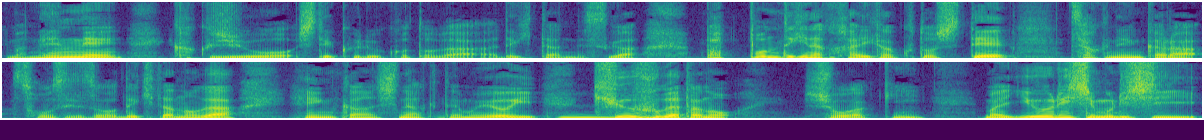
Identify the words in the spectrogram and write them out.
まあ、年々拡充をしてくることができたんですが抜本的な改革として昨年から創設できたのが返還しなくてもよい給付型の奨学金、まあ、有利子無利子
